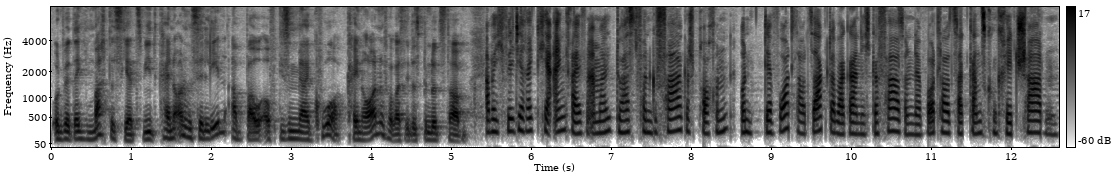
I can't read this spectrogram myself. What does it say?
und wir denken, macht es jetzt, wie, keine Ahnung, Selenabbau auf diesem Merkur. Keine Ahnung, für was sie das benutzt haben. Aber ich will direkt hier eingreifen einmal. Du hast von Gefahr gesprochen und der Wortlaut sagt aber gar nicht Gefahr, sondern der Wortlaut sagt ganz konkret Schaden.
